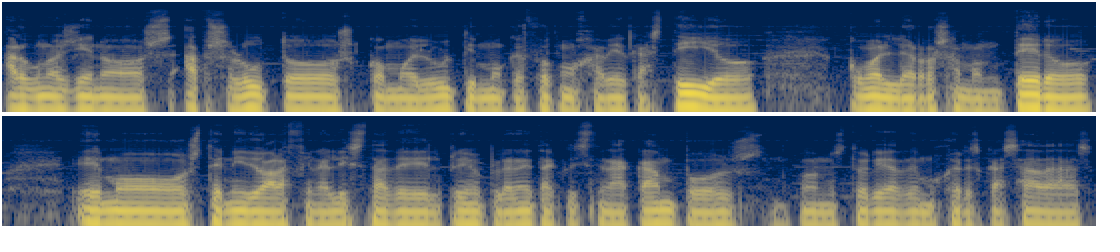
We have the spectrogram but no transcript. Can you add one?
algunos llenos absolutos, como el último que fue con Javier Castillo, como el de Rosa Montero, Hemos tenido a la finalista del Premio Planeta, Cristina Campos, con historias de mujeres casadas,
